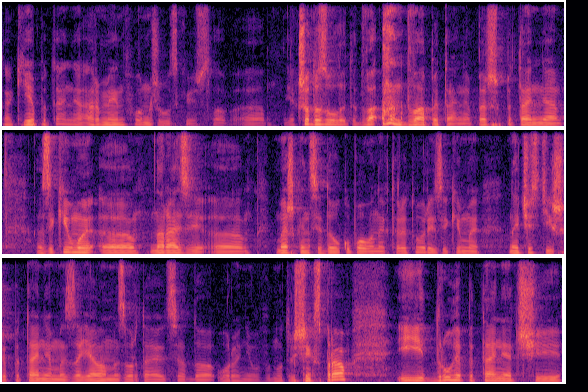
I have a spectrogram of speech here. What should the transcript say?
Так, є питання. Армія інформ, Живуцький Вячеслав. Е, Якщо дозволите, два, два питання. Перше питання, з якими е, наразі е, мешканці деокупованих територій, з якими найчастіше питаннями, заявами звертаються до органів внутрішніх справ. І друге питання, чи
